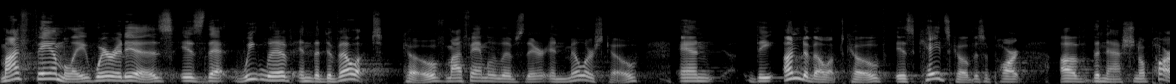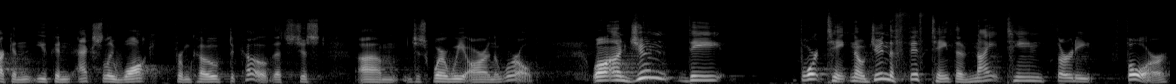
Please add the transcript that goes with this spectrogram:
my family, where it is, is that we live in the developed cove. My family lives there in Miller's Cove. And the undeveloped cove is Cades Cove, is a part of the national park. And you can actually walk from cove to cove. That's just, um, just where we are in the world. Well, on June the 14th, no, June the 15th of 1934,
